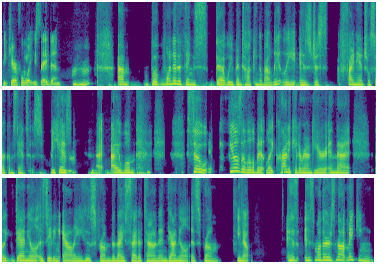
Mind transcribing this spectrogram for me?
be careful what you say then. Mm-hmm. Um, but one of the things that we've been talking about lately is just financial circumstances because mm-hmm. I, I will. so it feels a little bit like Karate Kid around here in that like Daniel is dating Allie, who's from the nice side of town, and Daniel is from, you know, his his mother's not making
